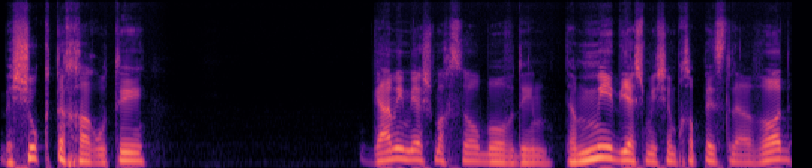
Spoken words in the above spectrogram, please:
בשוק תחרותי, גם אם יש מחסור בעובדים, תמיד יש מי שמחפש לעבוד,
